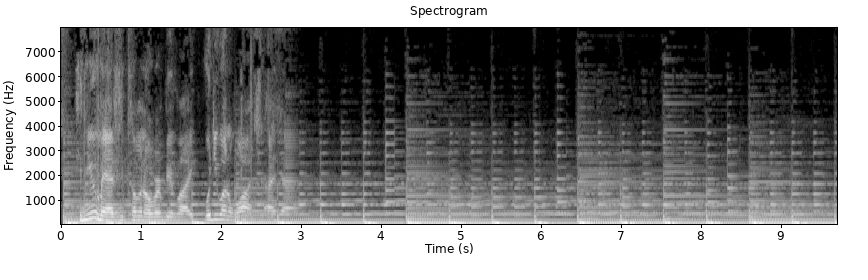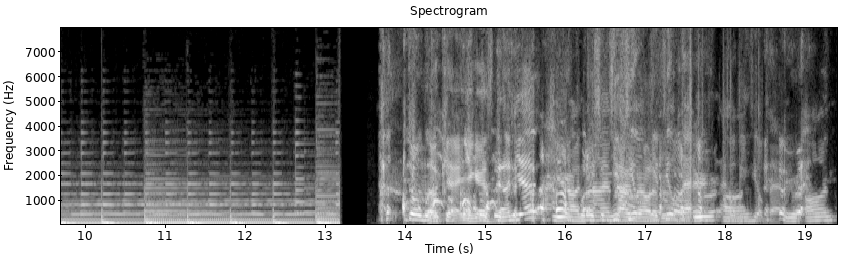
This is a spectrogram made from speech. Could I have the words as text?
Can you imagine coming over and be like, "What do you want to watch?" I have. Don't let- Okay, you guys done yet? You're on Put us in time. You time feel, out, you feel better. You're I hope you on- feel better. You're on.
